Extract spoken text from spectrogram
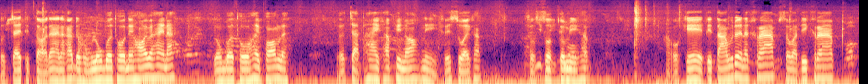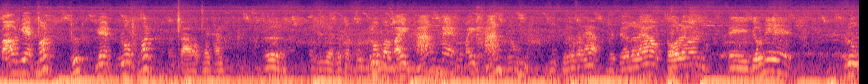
สนใจติดต่อได้นะครับ เดี๋ยวผมลงเบอร์โทรในห้อยไว้ให้นะ ลงเบอร์โทรให้พร้อมเลย เดี๋ยวจัดให้ครับพี่น้อง นี่สวยๆครับ สดๆก็มีครับโอเค ติดตามไว้ด้วยนะครับ สวัสดีครับ เปล่าแยกมดแยกลบมดเปล่าไม่ทันเออลูกมาไปขางแม่ก็ไปขางเจอกันแล้วไม่เจอกันแล้วโตแล้วเอ้ยเดี๋ยวนี้ลูก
